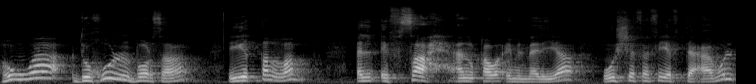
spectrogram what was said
هو دخول البورصة يتطلب الإفصاح عن القوائم المالية والشفافية في التعامل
